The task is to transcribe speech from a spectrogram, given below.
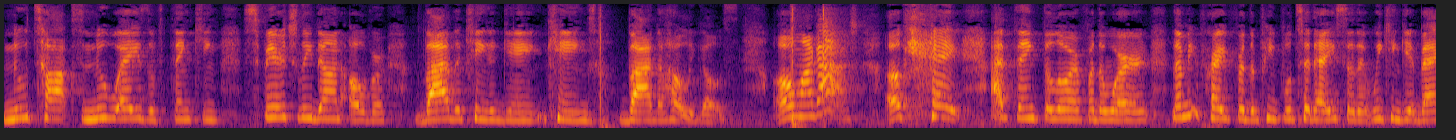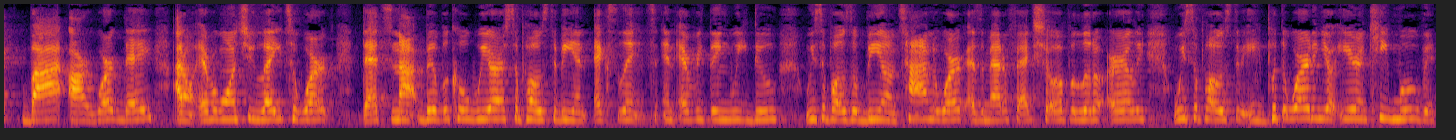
new talks, new ways of thinking, spiritually done over by the King of Kings, by the Holy Ghost. Oh my gosh. Okay. I thank the Lord for the word. Let me pray for the people today so that we can get back by our work day. I don't ever want you late to work. That's not biblical. We are supposed to be in excellence in everything we do. We supposed to be on time to work. As a matter of fact, show up a little early. We supposed to be, put the word in your ear and keep moving.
